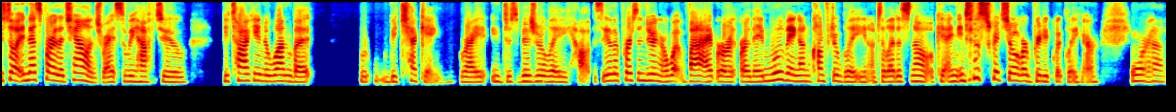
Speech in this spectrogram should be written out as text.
so, and that's part of the challenge, right? So we have to be talking to one, but be checking, right? You just visually, how is the other person doing or what vibe or are they moving uncomfortably, you know, to let us know, okay, I need to switch over pretty quickly here. Or right?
